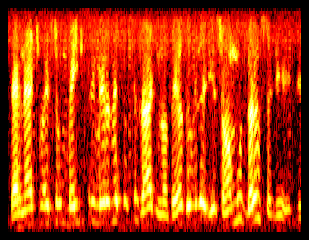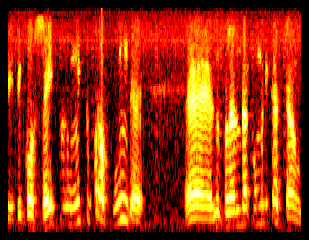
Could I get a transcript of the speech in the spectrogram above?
Internet vai ser um bem de primeira necessidade, não tenha dúvida disso. É uma mudança de, de, de conceito muito profunda é, no plano da comunicação.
